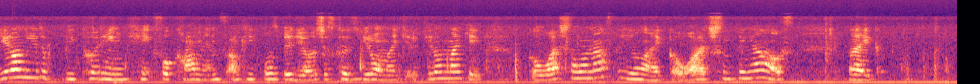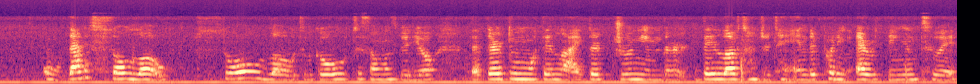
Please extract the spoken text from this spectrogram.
you don't need to be putting hateful comments on people's videos just because you don't like it. If you don't like it, go watch someone else that you like. Go watch something else. Like, Oh, that is so low, so low to go to someone's video that they're doing what they like, their dream, they they love to entertain, they're putting everything into it,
